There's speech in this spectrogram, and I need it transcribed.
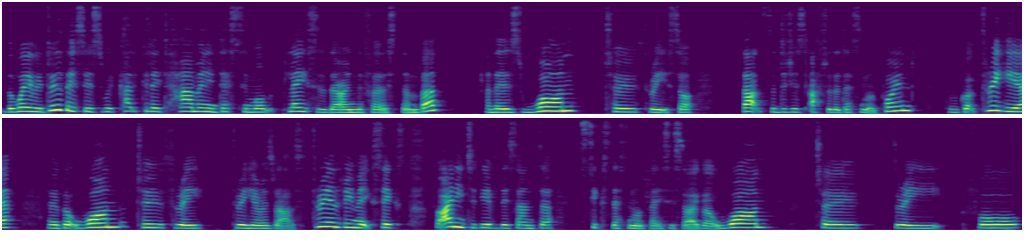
the way we do this is we calculate how many decimal places there are in the first number. And there's one, two, three. So that's the digits after the decimal point. So we've got three here, and we've got one, two, three, three here as well. So three and three make six. So I need to give this answer six decimal places. So I got one, two, three, four,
